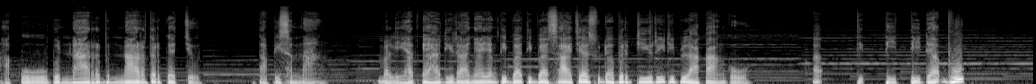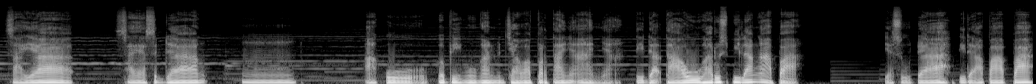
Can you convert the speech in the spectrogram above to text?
Aku benar-benar terkejut, tapi senang melihat kehadirannya yang tiba-tiba saja sudah berdiri di belakangku. Uh, tidak, Bu. Saya saya sedang... Hmm, aku kebingungan menjawab pertanyaannya. Tidak tahu harus bilang apa. Ya sudah, tidak apa-apa.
